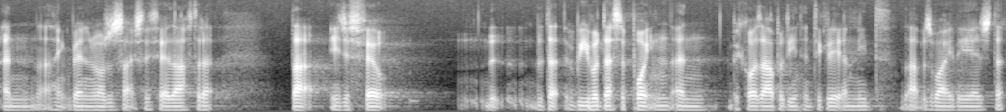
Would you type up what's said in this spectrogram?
and I think Brendan Rodgers actually said after it that he just felt that, that we were disappointing, and because Aberdeen had the greater need, that was why they edged it.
